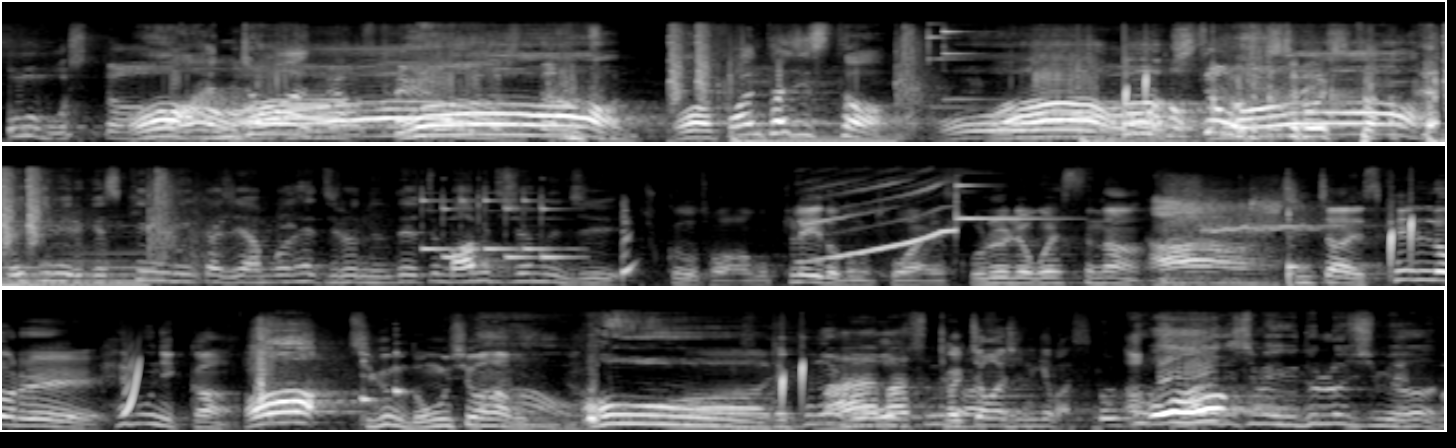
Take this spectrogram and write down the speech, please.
너무 멋있다. 어, 안정환. 와, 와, 판타지 스타. 와, 진짜 멋있다. 저희 팀이 이렇게 스케일링까지 한번 해드렸는데 좀 마음에 드셨는지. 축구도 좋아하고 플레이도 너무 좋아해서 고르려고 했으나 진짜 스케일러를 해보니까 어, 지금 너무 시원하거든요. 오. 제품을 아, 보고 맞습니다. 결정하시는 게 맞습니다. 아, 마음에 드시면 이거 눌러주시면. 분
